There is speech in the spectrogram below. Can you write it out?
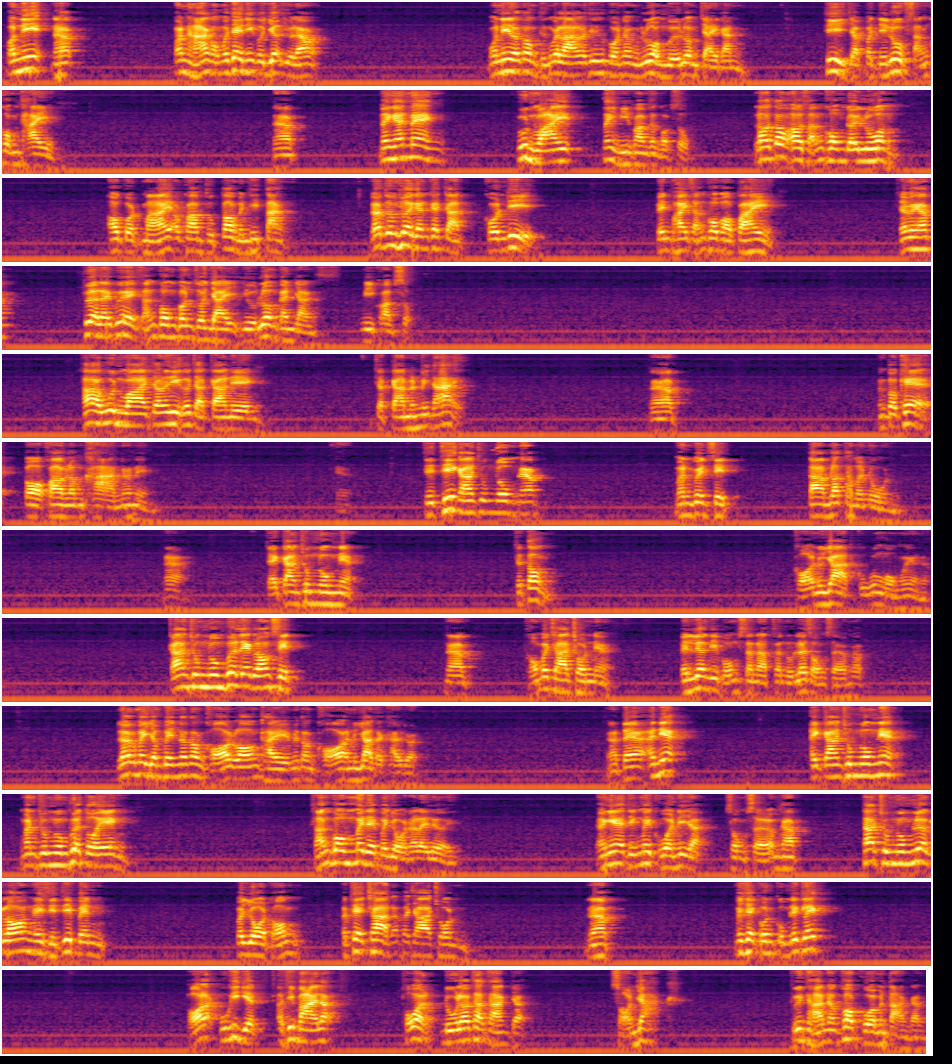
วันนี้นะครับ ปัญหาของประเทศนี้ก็เยอะอยู่แล้ว วันนี้เราต้องถึงเวลาแล้วที่ทุกคนต้องร่วมมือร่วมใจกัน ที่จะปฏิรูปสังคมไทยนะครับ ไม่งั้นแม่งวุ่นวายไม่มีความสงบสุข เราต้องเอาสังคมโดยรวม เอากฎหมายเอาความถูกต้องเป็นที่ตั้ง แล้วต้องช่วยกันขจัดคนที่เป็นภัยสังคมออกไป ใช่ไหมครับ เพื่ออะไรเพื่อให้สังคมคนส่วนใหญ่อยู่ร่วมกันอย่างมีความสุข ถ้าวุ่นวายเจ้าหน้าที่เขาจัดการเอง จัดการมันไม่ได้ นะครับ มันก็แค่ก่อความลำคาญนั่นเองสิทธิการชุมนุมนะครับ มันเป็นสิทธิตามรัฐธรรมนูญนะแต่การชุมนุมเนี่ย จะต้อง ขออนุญาตกูก็งงเหมือนกันนะ การชุมนุมเพื่อเรียกร้องสิทธิ์นะครับของประชาชนเนี่ย เป็นเรื่องที่ผมสนับสนุนและส่งเสริมครับ แล้วก็ไม่จำเป็นต้องขอร้องใครไม่ต้องขออนุญาตจากใครด้วยนะแต่อันเนี้ยไอการชุมนุมเนี่ย มันชุมนุมเพื่อตัวเอง สังคมไม่ได้ประโยชน์อะไรเลยอย่างเงี้ยจึงไม่ควรที่จะส่งเสริมครับ ถ้าชุมนุมเลือกร้องในสิทธิที่เป็นประโยชน์ของ ประเทศชาติและประชาชนนะครับ ไม่ใช่คนกลุ่มเล็กๆพอละกูขี้เกียจอธิบายละเพราะว่าดูแล้วท่าทางจะสอนยาก พื้นฐานทางครอบครัวมันต่างกัน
